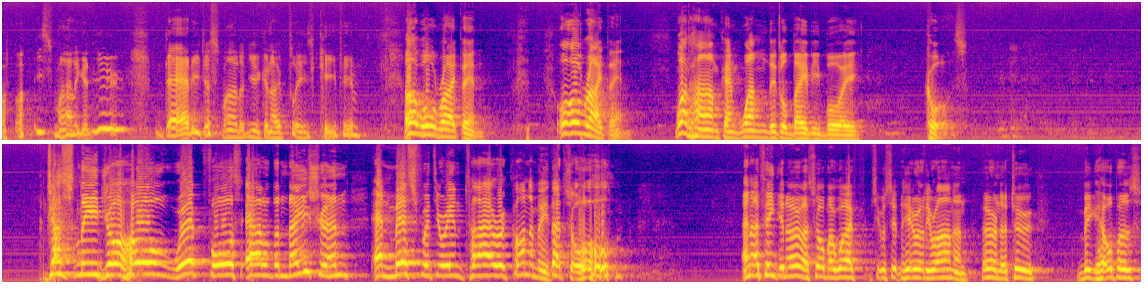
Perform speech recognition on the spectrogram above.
He's smiling at you. Daddy just smiled at you. Can I please keep him? Oh, all right then. All right then. What harm can one little baby boy cause? Just lead your whole workforce out of the nation and mess with your entire economy. That's all. And I think, you know, I saw my wife, she was sitting here earlier on, and her and her two big helpers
